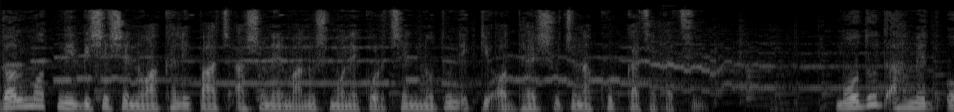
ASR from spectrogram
দলমত নির্বিশেষে নোয়াখালী পাঁচ আসনের মানুষ মনে করছেন, নতুন একটি অধ্যায়ের সূচনা খুব কাছাকাছি। মৌদুদ আহমেদ ও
